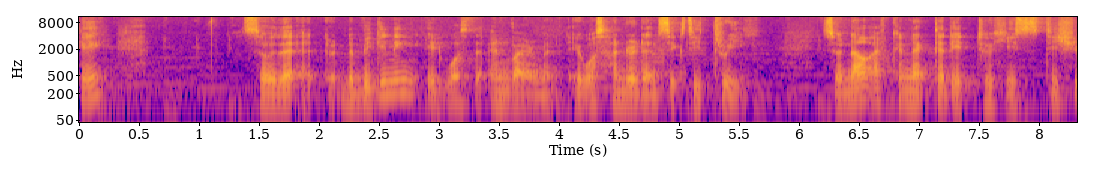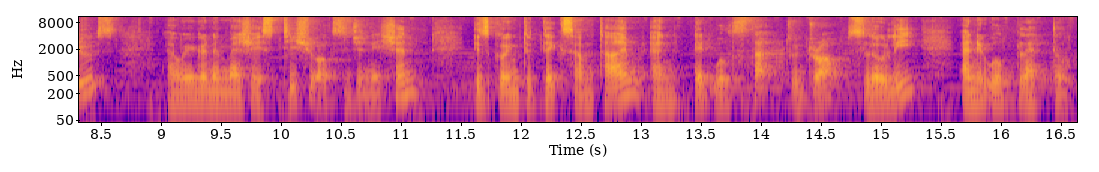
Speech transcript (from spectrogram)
Okay, so the, the beginning, it was the environment. It was 163. So now I've connected it to his tissues and we're going to measure his tissue oxygenation. It's going to take some time and it will start to drop slowly and it will plateau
